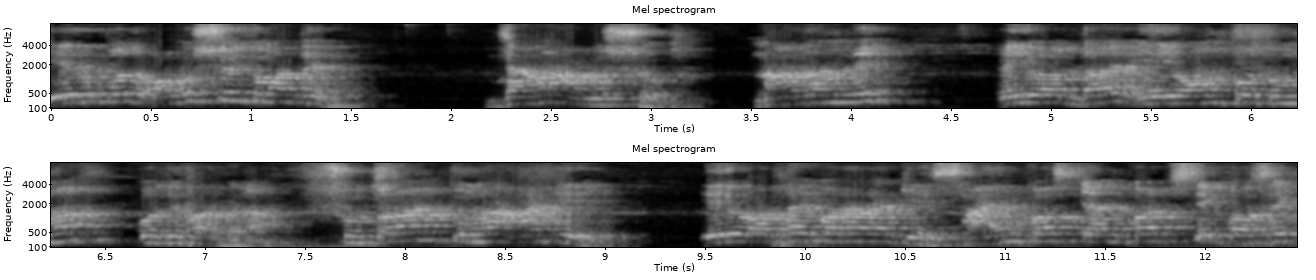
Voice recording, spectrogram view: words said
এর উপর অবশ্যই তোমাদের জানা আবশ্যক। না জানলে এই অধ্যায় এই অঙ্ক তোমরা করতে পারবে না। সুতরাং তোমরা আগে এই অধ্যায় করার আগে sine cos tan cot sec cosec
